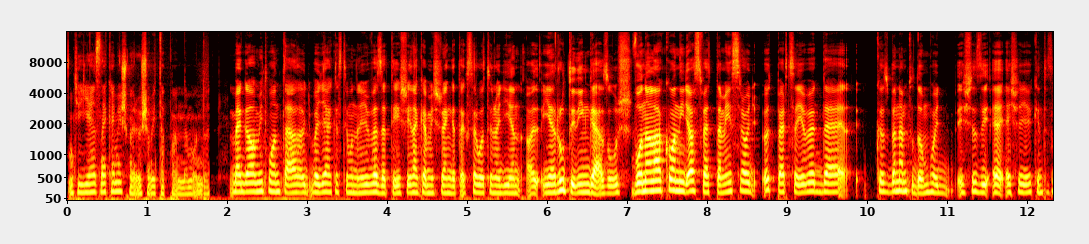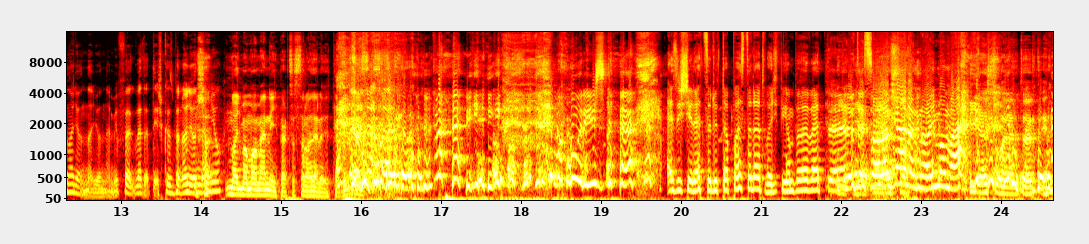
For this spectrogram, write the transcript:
Úgyhogy ez nekem ismerős, amit a Panna mondott. Meg amit mondtál, hogy, vagy elkezdtem mondani, hogy a vezetés, én nekem is rengeteg volt, hogy ilyen, ilyen rutin ingázós vonalakon, így azt vettem észre, hogy öt perce jövök, de közben nem tudom, hogy, és, ez, és egyébként ez nagyon-nagyon nem jó, főleg vezetés közben nagyon és nem jó. nagymama már négy perc szalad előtte. Úristen! Ez is életszerű tapasztalat, vagy filmből vett? Előtte szaladgálnak nagymamák? Ilyen soha nem történt.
